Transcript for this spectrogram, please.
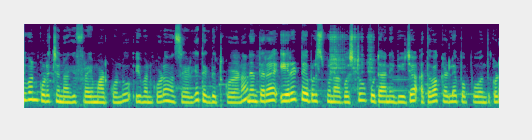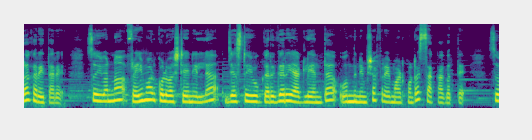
ಇವನ್ ಕೂಡ ಚೆನ್ನಾಗಿ ಫ್ರೈ ಮಾಡಿಕೊಂಡು ಇವನ್ ಕೂಡ ಒಂದು ಸೈಡ್ಗೆ ತೆಗೆದಿಟ್ಕೊಳ್ಳೋಣ. ನಂತರ ಎರಡು ಟೇಬಲ್ ಸ್ಪೂನ್ ಆಗುವಷ್ಟು ಪುಟಾಣಿ ಬೀಜ ಅಥವಾ ಕಡಲೆಪಪ್ಪು ಅಂತ ಕೂಡ ಕರೀತಾರೆ. ಸೊ ಇವನ್ನ ಫ್ರೈ ಮಾಡ್ಕೊಳ್ಳುವಷ್ಟೇನಿಲ್ಲ, ಜಸ್ಟ್ ಇವು ಗರಿಗರಿ ಆಗಲಿ ಅಂತ ಒಂದು ನಿಮಿಷ ಫ್ರೈ ಮಾಡ್ಕೊಂಡ್ರೆ ಸಾಕಾಗುತ್ತೆ. ಸೊ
